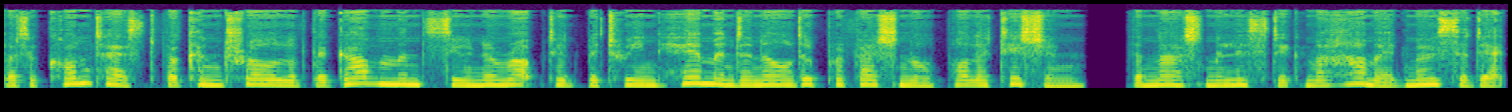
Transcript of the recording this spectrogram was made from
but a contest for control of the government soon erupted between him and an older professional politician, the nationalistic Mohammad Mossadegh.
